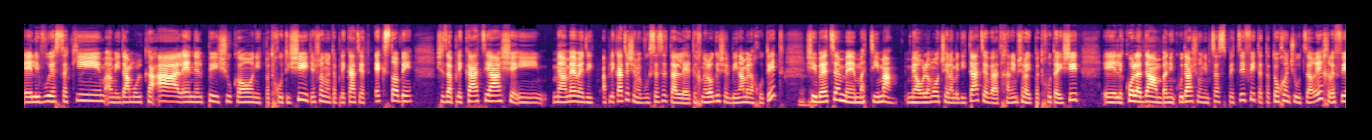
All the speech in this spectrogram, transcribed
אה, ליווי עסקים, עמידה מול קהל, NLP, שוק ההון, התפתחות אישית, יש לנו את אפליקציית אקסטרבי, שזו אפליקציה שהיא מהממת, זו אפליקציה שמבוססת על אה, טכנולוגיה של בינה מלאכותית, שהיא בעצם אה, מתאימה מהעולמות של המדיטציה והתכנים של ההתפתחות האישית, אה, לכל אדם בנקודה שהוא נמצא ספציפית, את התוכן שהוא צריך, לפי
